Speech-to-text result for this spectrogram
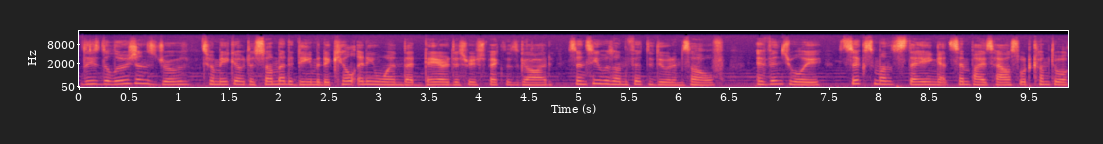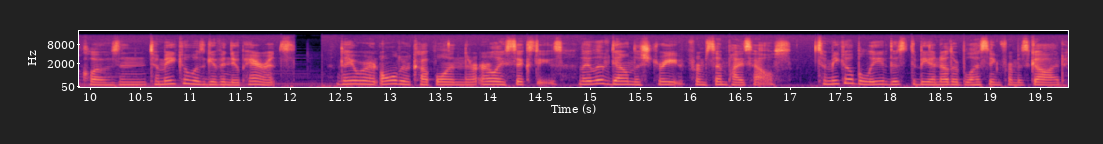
These delusions drove Tomiko to summon a demon to kill anyone that dared disrespect his god, since he was unfit to do it himself. Eventually, six months staying at Senpai's house would come to a close, and Tomiko was given new parents. They were an older couple in their early 60s. They lived down the street from Senpai's house. Tomiko believed this to be another blessing from his god.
